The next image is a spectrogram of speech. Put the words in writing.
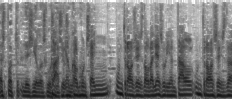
es pot llegir a les dues Clar, edicions que el Montseny, un tros és del Vallès Oriental, un tros és de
